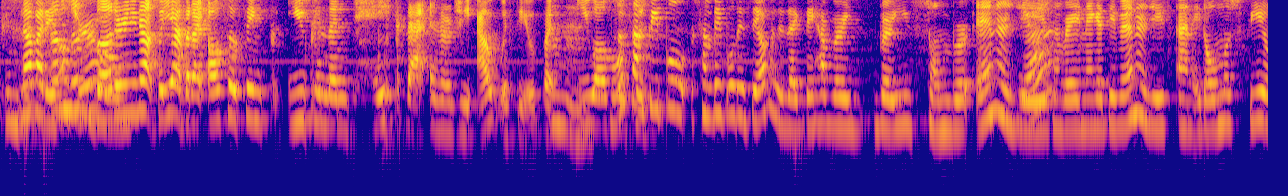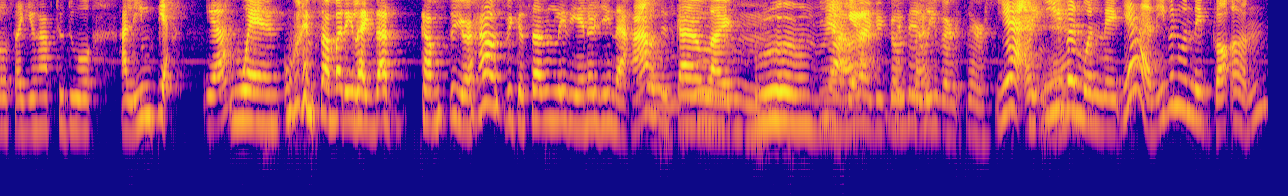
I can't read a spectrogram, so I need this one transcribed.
Continue. No, but it's I'm just buttering it up but yeah but i also think you can then take that energy out with you but mm-hmm. you also well some could- people some people is the opposite like they have very very somber energies Yeah. and very negative energies and it almost feels like you have to do a limpia yeah when when somebody like that comes to your house because suddenly the energy in the house is kind of like mm. boom you Yeah, Yeah. like it It's like goes they leave their, their Yeah, and sting- even when they yeah, and even when they've gone,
